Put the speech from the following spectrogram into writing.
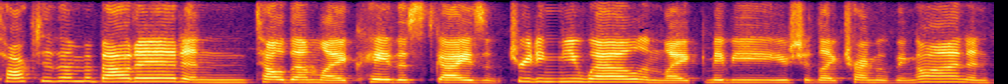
talk to them about it and tell them like, hey, this guy isn't treating you well, and like maybe you should like try moving on and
